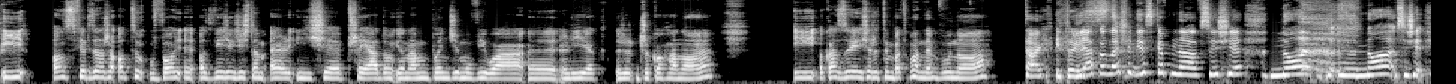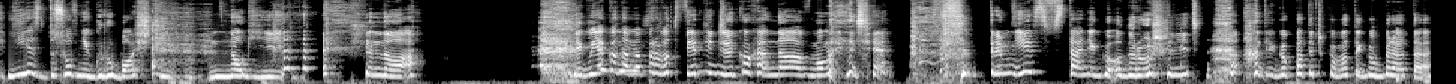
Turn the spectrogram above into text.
i on stwierdza, że od, wo, odwiezie gdzieś tam El i się przejadą i ona będzie mówiła Lee, jak, że, że kocha Noę. I okazuje się, że tym Batmanem był Noah. tak, I to jest... jak ona się nie skapnęła, w sensie y, Noah w sensie jest dosłownie grubości nogi Noah. Jakby jak ona ma prawo twierdzić, że kocha Noah w momencie, w którym nie jest w stanie go odróżnić od jego patyczkowatego brata.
